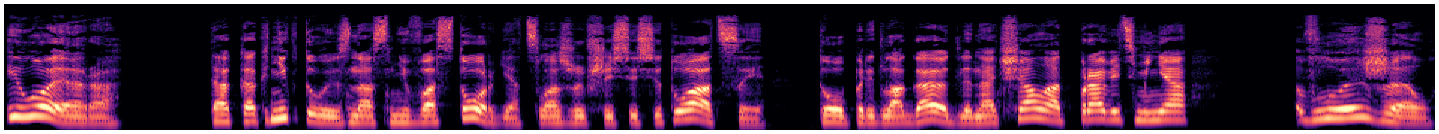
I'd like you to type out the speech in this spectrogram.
и Луэра, так как никто из нас не в восторге от сложившейся ситуации, то предлагаю для начала отправить меня в Луэжел.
